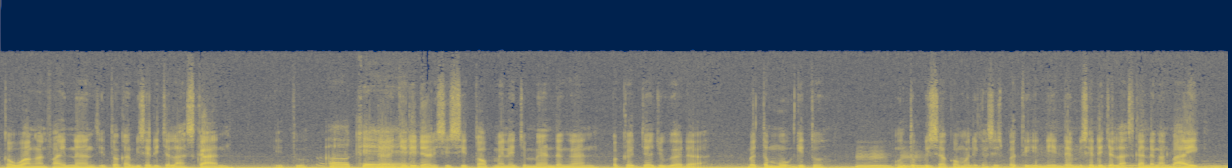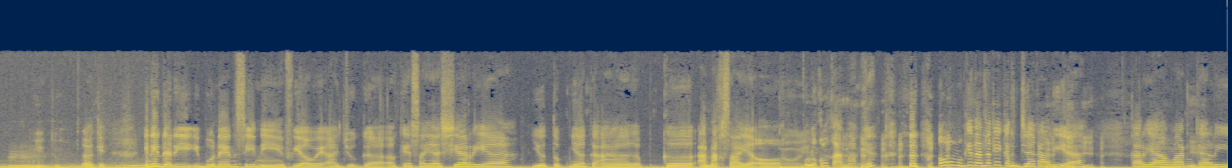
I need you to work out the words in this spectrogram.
keuangan finance itu kan bisa dijelaskan itu. Oke. Ya, jadi dari sisi top manajemen dengan pekerja juga ada bertemu gitu Hmm, untuk bisa komunikasi seperti ini dan bisa dijelaskan dengan baik Hmm. gitu. Oke, ini dari Ibu Nancy nih via WA juga. Oke, saya share ya YouTube-nya ke uh, ke anak saya. Oh, Oh, iya. loh kok ke anaknya? oh, mungkin anaknya kerja kali ya, Iya, karyawan mungkin. kali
